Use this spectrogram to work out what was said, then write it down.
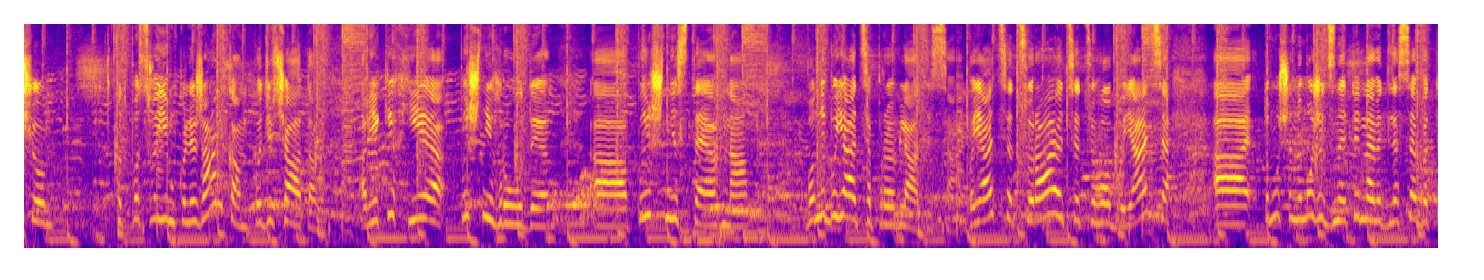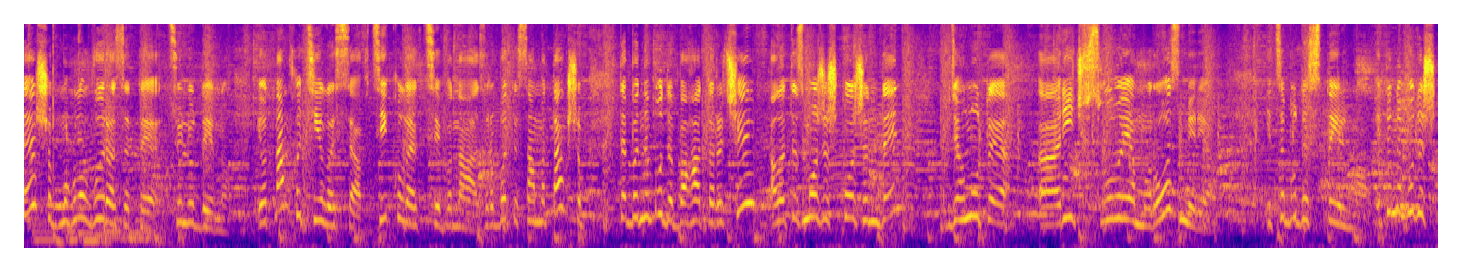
Бачу от по своїм коліжанкам, по дівчатам, в яких є пишні груди, пишні стегна. Вони бояться проявлятися, бояться, цураються цього, бояться, а, тому що не можуть знайти навіть для себе те, щоб могло виразити цю людину. І от нам хотілося в цій колекції вона зробити саме так, щоб в тебе не буде багато речей, але ти зможеш кожен день вдягнути а, річ в своєму розмірі і це буде стильно. І ти не будеш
